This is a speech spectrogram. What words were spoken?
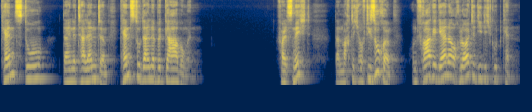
kennst du deine Talente, kennst du deine Begabungen? Falls nicht, dann mach dich auf die Suche und frage gerne auch Leute, die dich gut kennen.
